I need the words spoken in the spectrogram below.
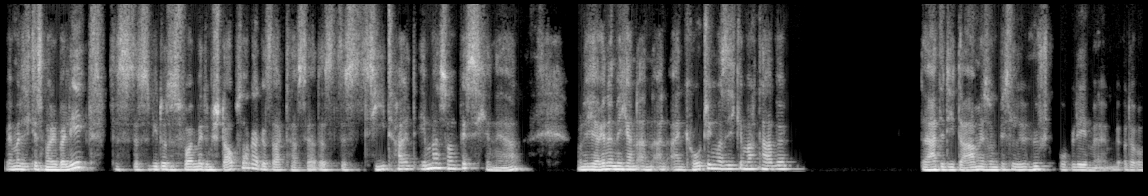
wenn man sich das mal überlegt, das, das, wie du das vorhin mit dem Staubsauger gesagt hast, ja, das, das zieht halt immer so ein bisschen, ja. Und ich erinnere mich an, an, an ein Coaching, was ich gemacht habe. Da hatte die Dame so ein bisschen Hüftprobleme oder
